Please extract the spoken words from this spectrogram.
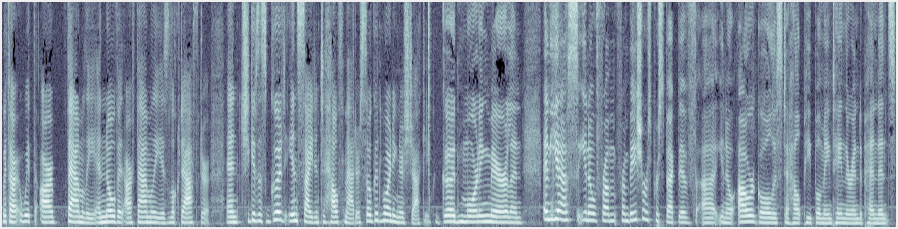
with our with our family and know that our family is looked after. And she gives us good insight into health matters. So good morning, Nurse Jackie. Good morning, Marilyn. And yes, you know, from from Bayshore's perspective, uh, you know, our goal is to help people maintain their independence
